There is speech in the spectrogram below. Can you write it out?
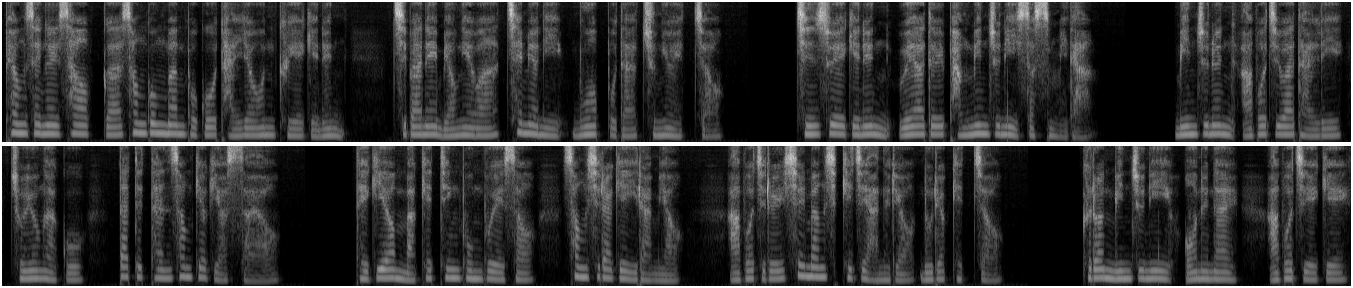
평생을 사업과 성공만 보고 달려온 그에게는 집안의 명예와 체면이 무엇보다 중요했죠. 진수에게는 외아들 박민준이 있었습니다. 민준은 아버지와 달리 조용하고 따뜻한 성격이었어요. 대기업 마케팅 본부에서 성실하게 일하며 아버지를 실망시키지 않으려 노력했죠. 그런 민준이 어느 날 아버지에게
